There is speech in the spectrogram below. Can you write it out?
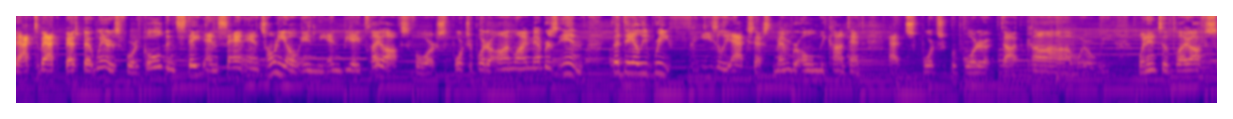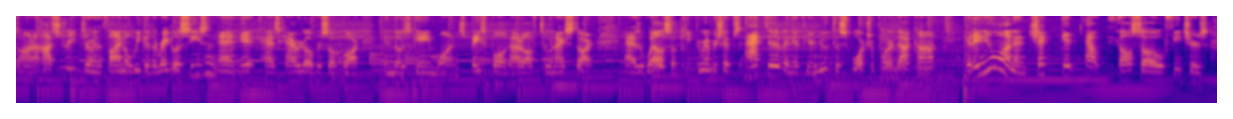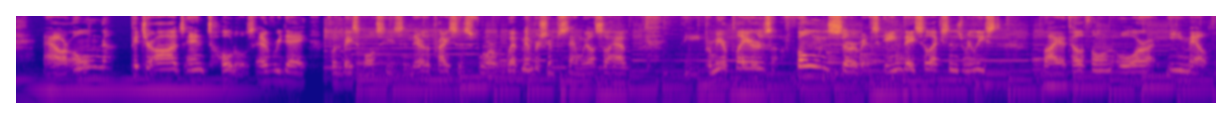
Back to back best bet winners for Golden State and San Antonio in the NBA playoffs for Sports Reporter Online members in the Daily Brief. Easily accessed member only content at sportsreporter.com, where we went into the playoffs on a hot streak during the final week of the regular season, and it has carried over so far in those game ones. Baseball got off to a nice start as well, so keep your memberships active. And if you're new to sportsreporter.com, get a new one and check it out. It also features our own pitcher odds and totals every day for the baseball season. There are the prices for web memberships, and we also have the Premier Players phone service, game day selections released via telephone or email.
